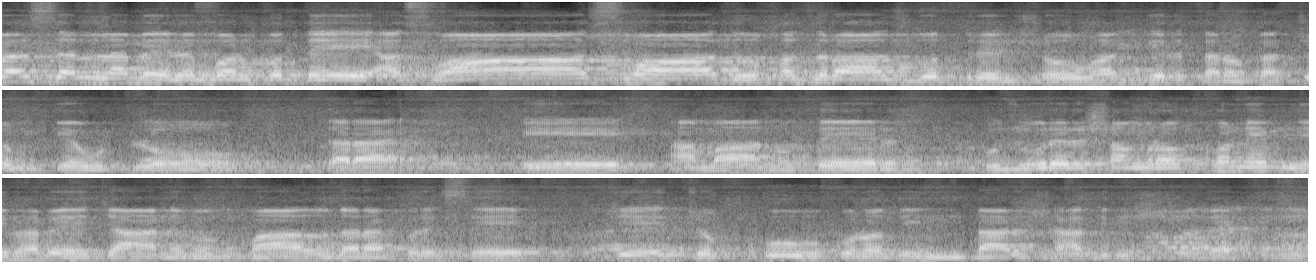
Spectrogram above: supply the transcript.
ওয়াসাল্লামের বরকতে আসওয়াদ গোত্রের সৌভাগ্যের তারকা চমকে উঠল। তারা এ আমানতের হুজুরের সংরক্ষণ এমনিভাবে যান এবং মাল দ্বারা করেছে যে চক্ষু কোনোদিন তার সাদৃশ্য দেখেনি।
